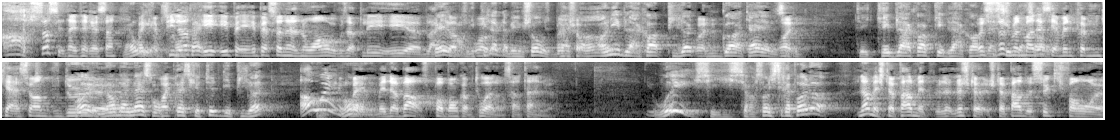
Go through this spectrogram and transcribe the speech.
Ah, ça, c'est intéressant. Ben oui, pilote et, et, et personnel noir, vous appelez, et euh, Black Ben, Ops. on est pilote la même chose. Black chose. on est Black Hawk, pilote, Ouais. ou gars à terre. Ouais. T'es, t'es Black Hawk, t'es Black Hawk. Ouais, c'est ça, je me demandais s'il y avait une communication entre vous deux. Ouais, euh, normalement, ils sont ouais. presque tous des pilotes. Ah ouais? Ouais. Ben, mais de base, c'est pas bon comme toi, là, on s'entend, là. Oui, c'est- sans ça, ils seraient pas là. Non, mais je te parle, mais là, je, te, je te parle de ceux qui font, euh,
